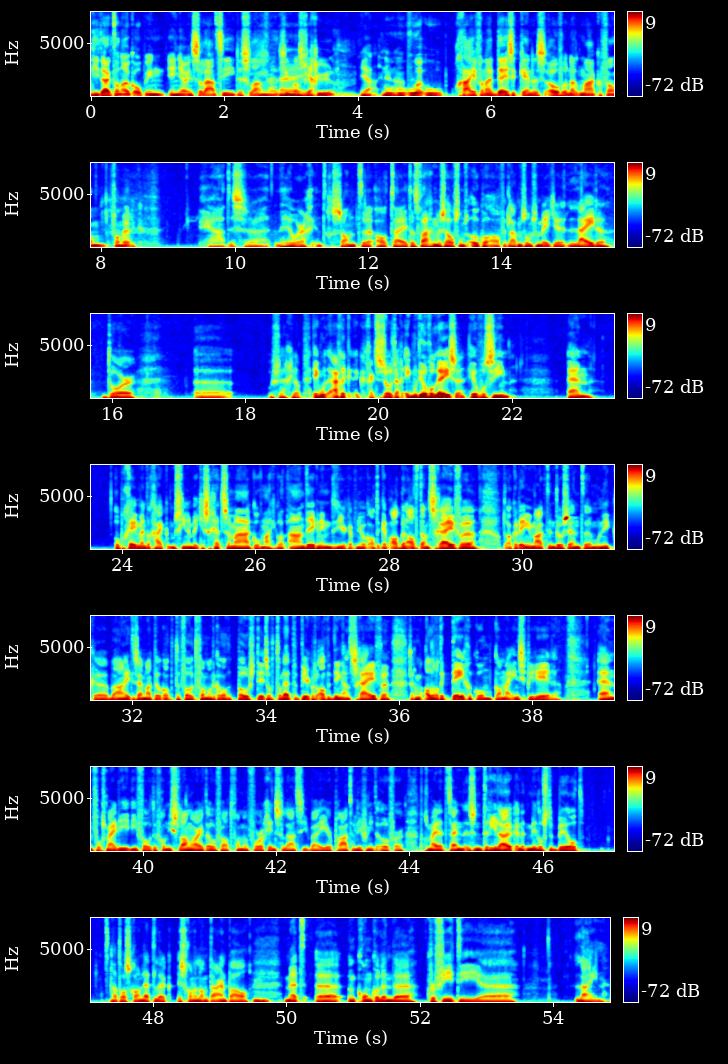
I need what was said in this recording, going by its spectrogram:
die duikt dan ook op in, in jouw installatie, de slang, hè? zien we als eh, figuur. Ja. Hoe, hoe, hoe, ga je vanuit deze kennis over naar het maken van, van werk? Ja, het is uh, heel erg interessant uh, altijd. Dat vraag ik mezelf soms ook wel af. Ik laat me soms een beetje leiden door... hoe zeg je dat? Ik moet eigenlijk, ik ga het zo zeggen, ik moet heel veel lezen, heel veel zien. En op een gegeven moment dan ga ik misschien een beetje schetsen maken of maak ik wat aantekeningen. Dus hier, ik heb nu ook altijd, ik heb, ben altijd aan het schrijven. Op de academie maakte een docent, uh, Monique uh, Baaneten, zij maakte ook altijd een foto van, want ik had altijd post-its of toiletpapier. Ik was altijd dingen aan het schrijven. Zeg maar, alles wat ik tegenkom kan mij inspireren. En volgens mij die, die foto van die slang waar je het over had van mijn vorige installatie, bij hier praten we liever niet over. Volgens mij dat zijn, is een drieluik en het middelste beeld dat was gewoon letterlijk, is gewoon een lantaarnpaal mhm. met uh, een kronkelende graffiti lijn.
